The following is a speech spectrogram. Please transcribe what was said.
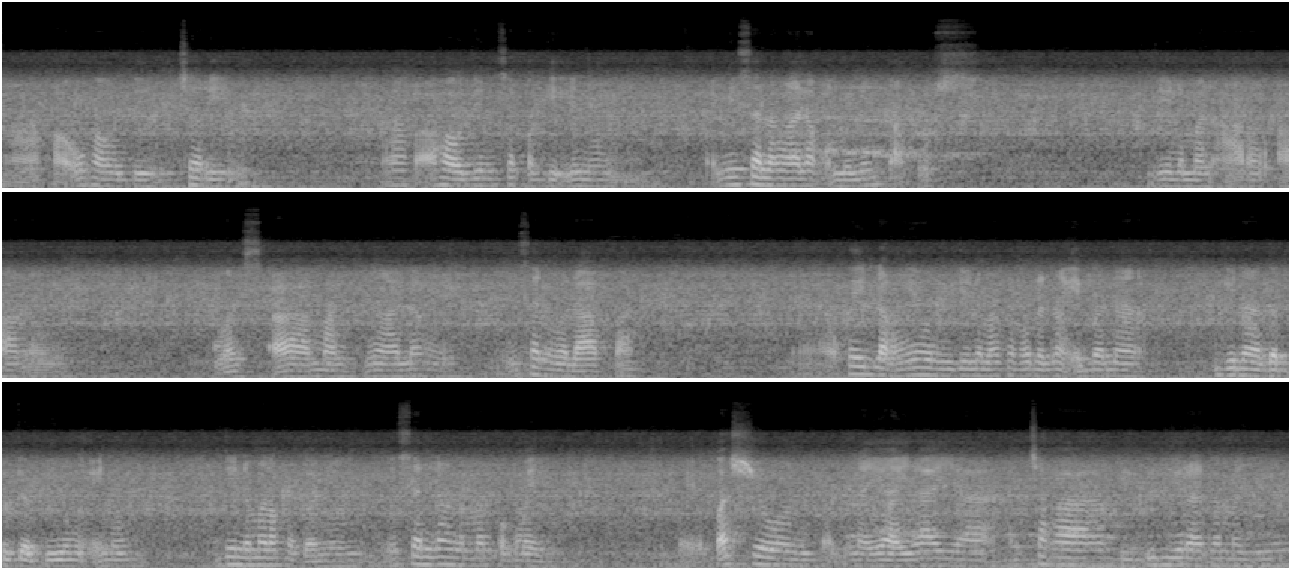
Nakakauhaw din, charin. Nakakauhaw din sa pag-iinom. Eh, minsan lang nga lang uminom, tapos, hindi naman araw-araw. Once a month nga lang eh. Minsan wala pa. Eh, okay lang yun. Hindi naman katulad ng iba na ginagabi-gabi yung inom. Hindi naman ako ganun. Minsan lang naman pag may, may pasyon, pag nayayaya, at saka bibihira naman yun.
